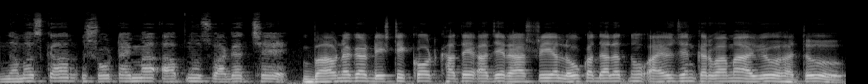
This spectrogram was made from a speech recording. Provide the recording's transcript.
નમસ્કાર શો ટાઈમમાં આપનું સ્વાગત છે. ભાવનગર ડિસ્ટ્રિક્ટ કોર્ટ ખાતે આજે રાષ્ટ્રીય લોક અદાલતનું આયોજન કરવામાં આવ્યું હતું.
